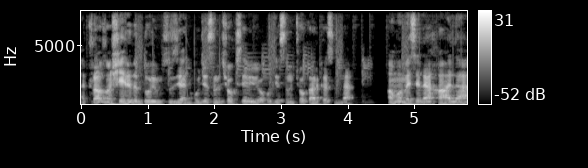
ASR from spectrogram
ya, Trabzon şehri de doyumsuz yani. Hocasını çok seviyor. Hocasının çok arkasında. Ama mesela hala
